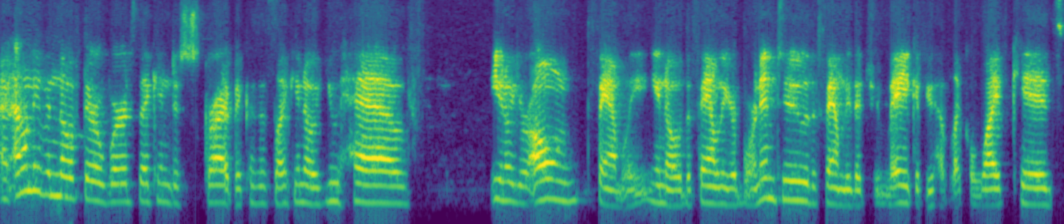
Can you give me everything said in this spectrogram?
and I don't even know if there are words that can describe it because it's like you know you have, you know, your own family, you know, the family you're born into, the family that you make. If you have like a wife, kids,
